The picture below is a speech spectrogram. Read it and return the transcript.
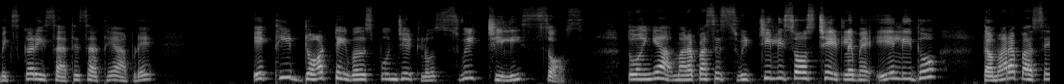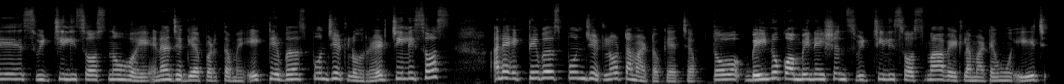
મિક્સ કરી સાથે સાથે આપણે એકથી દોઢ ટેબલ સ્પૂન જેટલો સ્વીટ ચીલી સોસ તો અહીંયા મારા પાસે સ્વીટ ચીલી સોસ છે એટલે મેં એ લીધો. તમારા પાસે સ્વીટ ચીલી સોસ ન હોય એના જગ્યા પર તમે એક ટેબલ સ્પૂન જેટલો રેડ ચીલી સોસ અને એક ટેબલ સ્પૂન જેટલો ટમાટો કેચઅપ તો બેયનું કોમ્બિનેશન સ્વીટ ચીલી સોસમાં આવે એટલા માટે હું એ જ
